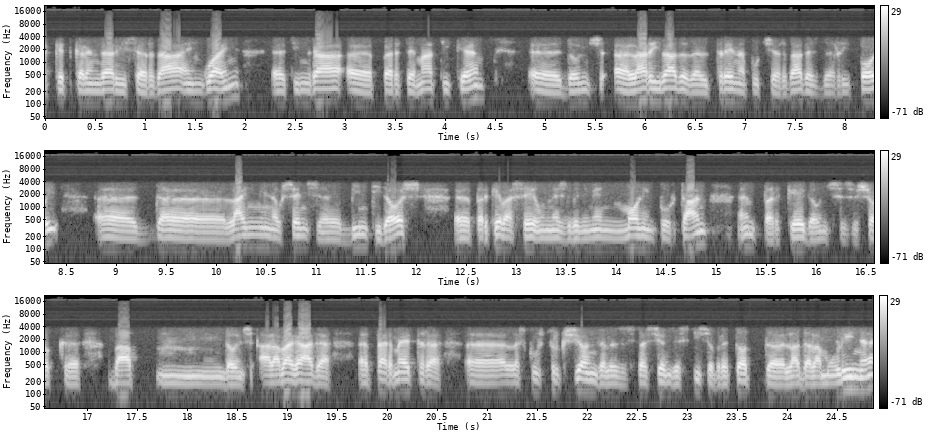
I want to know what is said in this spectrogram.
aquest calendari cerdà enguany eh, tindrà eh, per temàtica eh, doncs, l'arribada del tren a Puigcerdà des de Ripoll eh, de l'any 1922 eh, perquè va ser un esdeveniment molt important eh, perquè doncs, és això que va mm, doncs, a la vegada eh, permetre eh, les construccions de les estacions d'esquí, sobretot de, la de la Molina,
